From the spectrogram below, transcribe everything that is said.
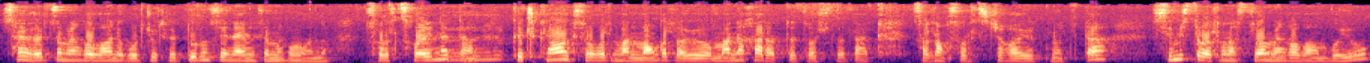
сая 200 мянган воныг үржүүлэхэд 4 сая 800 мянган вон суралцах байна да. Гэтэл Кёнг сургууль маань Монгол оюу манахаар одоо зуучлуулад солонгос суралцж байгаа оюутнуудаа семестр болгоноос 100 мянган вон буюу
